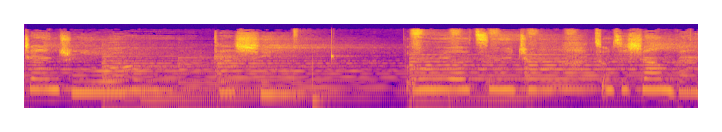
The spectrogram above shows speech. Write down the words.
占据我的心，不由自主从此相伴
